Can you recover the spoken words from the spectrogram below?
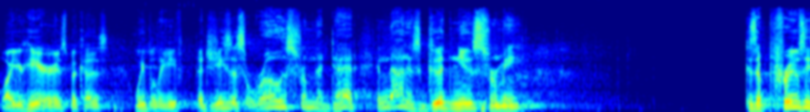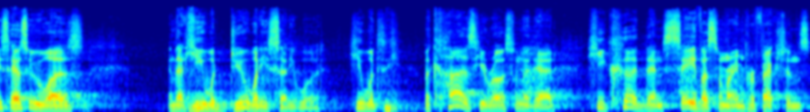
why you're here is because we believe that Jesus rose from the dead, and that is good news for me. Because it proves he says who he was and that he would do what he said he would. He would, because he rose from the dead, he could then save us from our imperfections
